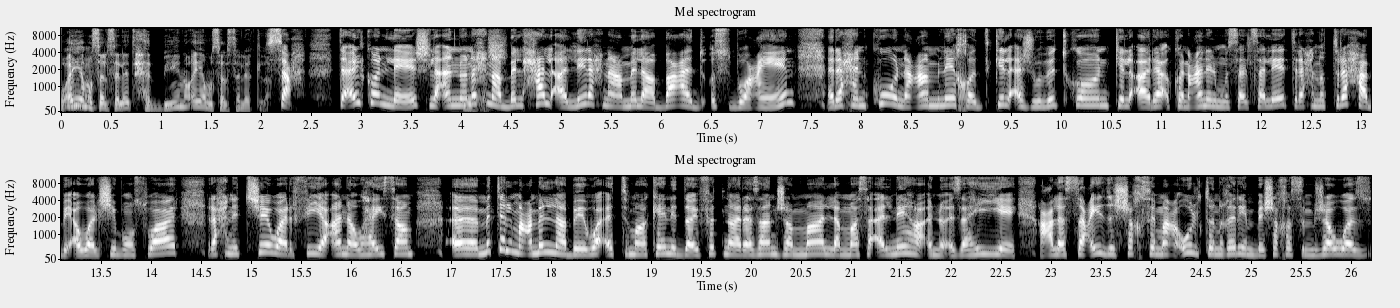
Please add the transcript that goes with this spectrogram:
وأي مهم. مسلسلات حابين وأي مسلسلات لا. صح. تقلكن ليش؟ لأنه؟ نحن بالحلقة اللي رح نعملها بعد أسبوعين رح نكون عم ناخد كل اجوبتكم كل ارائكم عن المسلسلات رح نطرحها بأول شي bonsoir رح نتشاور فيها أنا وهيثم. آه مثل ما عملنا بوقت ما كانت ضيفتنا رزان جمال لما سألناها إنه إذا هي على الصعيد الشخصي معقول تنغرم بشخص مجوز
